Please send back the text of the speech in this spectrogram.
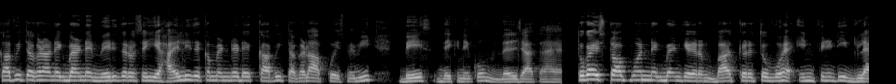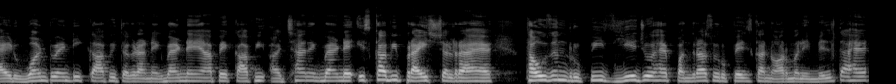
काफ़ी तगड़ा नेक बैंड है। मेरी तरफ़ से ये हाईली रिकमेंडेड है। काफ़ी तगड़ा आपको इसमें भी बेस देखने को मिल जाता है। तो guys top one neck band की अगर हम बात करें तो वो है इन्फिनिटी ग्लाइड 120 काफ़ी तगड़ा नेक बैंड है यहाँ पे। काफ़ी अच्छा नेक बैंड है। इसका भी प्राइस चल रहा है थाउज़ेंड रुपीज़ ये जो है पंद्रह सौ रुपीज़ का नॉर्मली मिलता है।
